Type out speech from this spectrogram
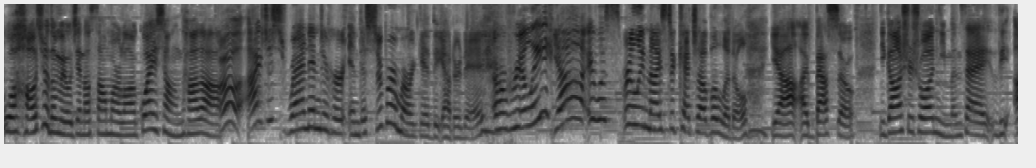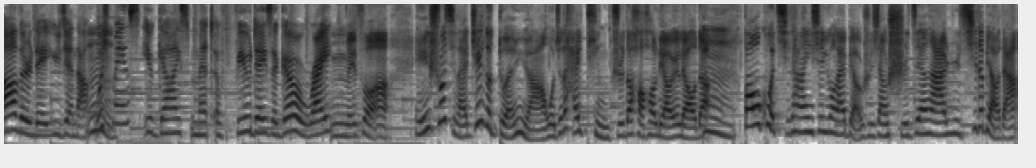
我好久都没有见到 Summer 了，怪想她的。Oh, I just ran into her in the supermarket the other day. Oh, really? Yeah, it was really nice to catch up a little. Yeah, I bet so. 你刚刚是说你们在 the other day 遇见的，which means you guys met a few days ago, right? 嗯，没错啊。诶，说起来这个短语啊，我觉得还挺值得好好聊一聊的。嗯，包括其他一些用来表示像时间啊、日期的表达，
